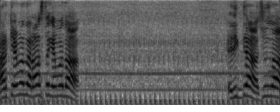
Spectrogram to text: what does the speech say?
আর কেমন রাস্তা কেমন এদিক দা সুজা।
